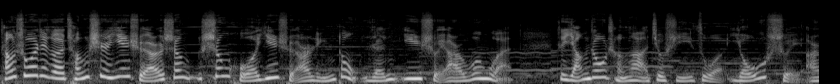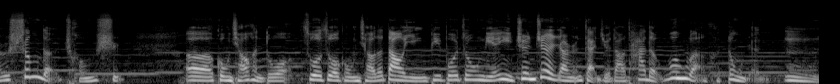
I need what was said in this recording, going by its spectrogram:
常说这个城市因水而生，生活因水而灵动，人因水而温婉。这扬州城啊，就是一座由水而生的城市。呃，拱桥很多，座座拱桥的倒影，碧波中涟漪阵阵，让人感觉到它的温婉和动人。嗯，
